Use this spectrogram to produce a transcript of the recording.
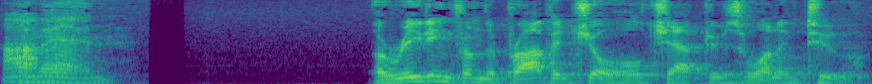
Amen. A reading from the prophet Joel, chapters 1 and 2.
